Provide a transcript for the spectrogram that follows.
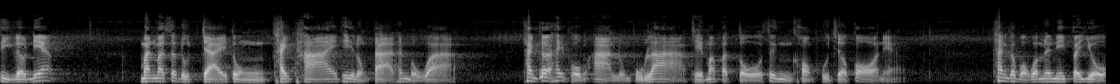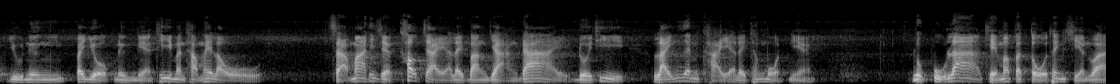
สิ่งเหล่านี้มันมาสะดุดใจตรงท้ายๆที่หลวงตาท่านบอกว่า ท่านก็ให้ผมอ่านหลวงปู่ล่าเขมปโต ซึ่งของภูเจ้าก้อเนี่ยท่านก็บอกว่ามันมีประโยคอยู่หนึ่งประโยคหนึ่งเนี่ยที่มันทำให้เราสามารถที่จะเข้าใจอะไรบางอย่างได้ โดยที่ไร้เงื่อนไขอะไรทั้งหมดเนี่ยหลวงปู่ล่าเขมปโต ท่านเขียนว่า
